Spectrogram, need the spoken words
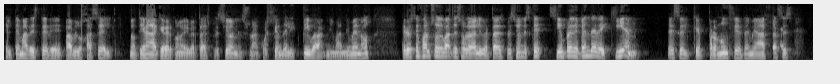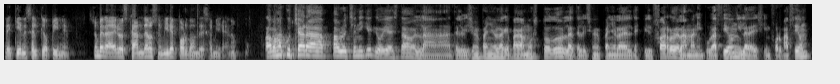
el, tema de este de Pablo Hasél no tiene nada que ver con la libertad de expresión, es una cuestión delictiva, ni más ni menos, pero este falso debate sobre la libertad de expresión es que siempre depende de quién es el que pronuncie determinadas frases, de quién es el que opine. Es un verdadero escándalo, se mire por donde se mire, ¿no? Vamos a escuchar a Pablo Echenique, que hoy ha estado en la televisión española que pagamos todos, la televisión española del despilfarro, de la manipulación y la desinformación.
